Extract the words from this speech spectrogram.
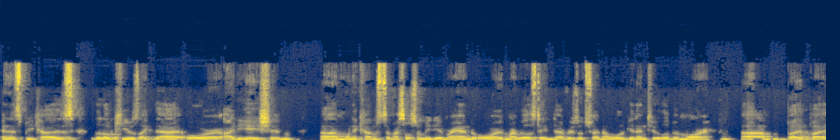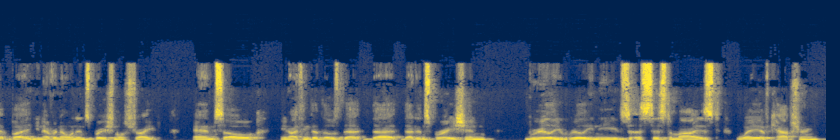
And it's because little cues like that or ideation um, when it comes to my social media brand or my real estate endeavors, which I know we'll get into a little bit more. Hmm. Um, but but but you never know when inspiration will strike, and so you know I think that those that that that inspiration really really needs a systemized way of capturing,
